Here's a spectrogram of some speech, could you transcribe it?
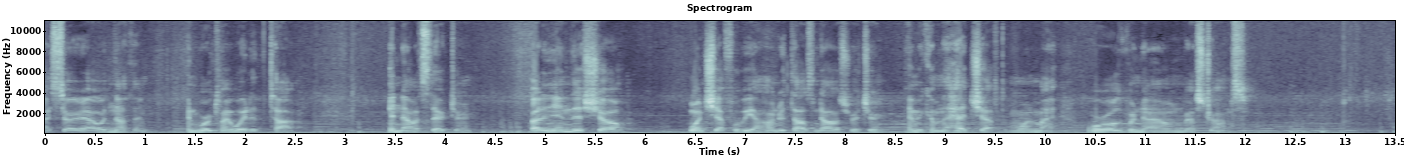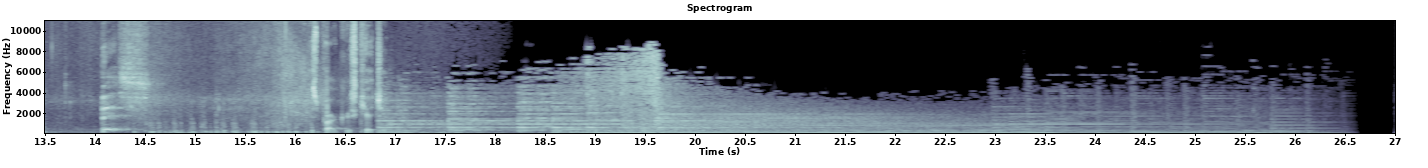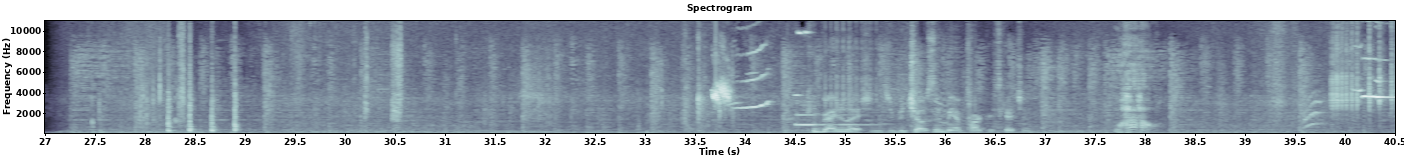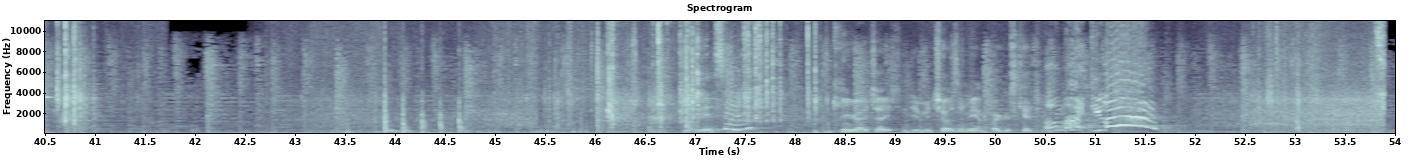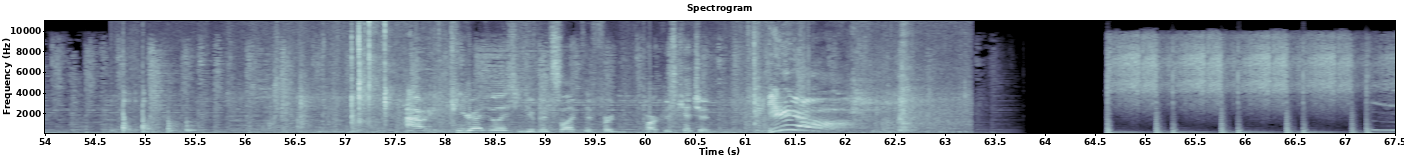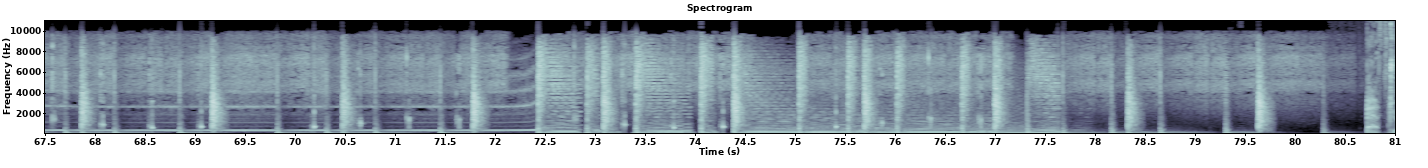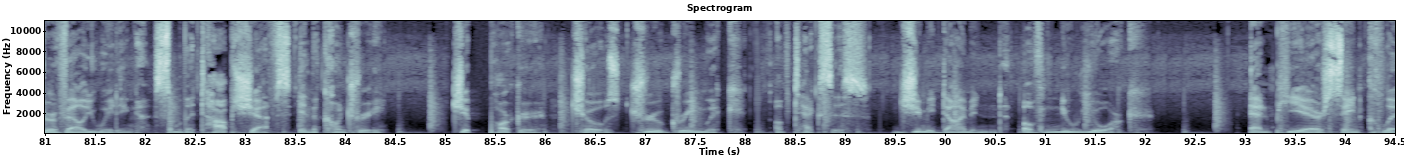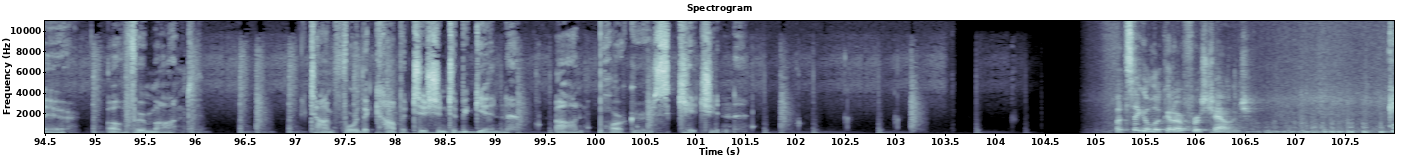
I started out with nothing and worked my way to the top. And now it's their turn. By the end of this show, one chef will be $100,000 richer and become the head chef of one of my world-renowned restaurants. This is Parker's Kitchen. Congratulations, you've been chosen to be on Parker's Kitchen. Wow. Is it? Congratulations, you've been chosen to be on Parker's Kitchen. Oh my god! Howdy. Congratulations, you've been selected for Parker's Kitchen. Yeah! After evaluating some of the top chefs in the country, Jip Parker chose Drew Greenwick of Texas, Jimmy Diamond of New York, and Pierre St. Clair of Vermont. Time for the competition to begin on Parker's Kitchen. Let's take a look at our first challenge.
